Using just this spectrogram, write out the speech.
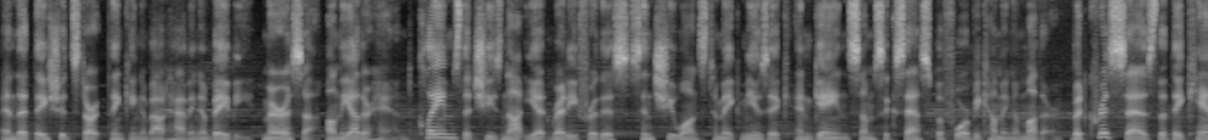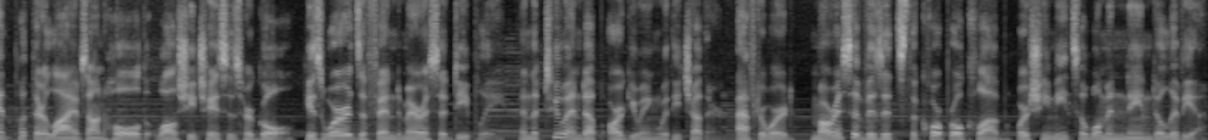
and that they should start thinking about having a baby. Marissa, on the other hand, claims that she's not yet ready for this since she wants to make music and gain some success before becoming a mother. But Chris says that they can't put their lives on hold while she chases her goal. His words offend Marissa deeply, and the two end up arguing with each other. Afterward, Marissa visits the Corporal Club where she meets a woman named Olivia.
